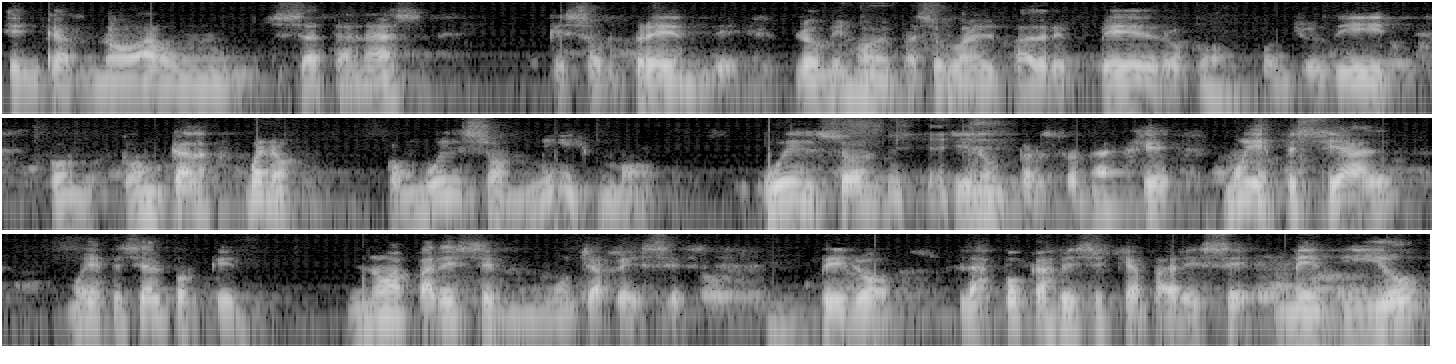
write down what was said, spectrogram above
encarnó a un Satanás que sorprende. Lo mismo me pasó con el padre Pedro, con, con Judith, con, con cada... Bueno, con Wilson mismo. Wilson tiene un personaje muy especial, muy especial porque no aparece muchas veces, pero las pocas veces que aparece me dio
